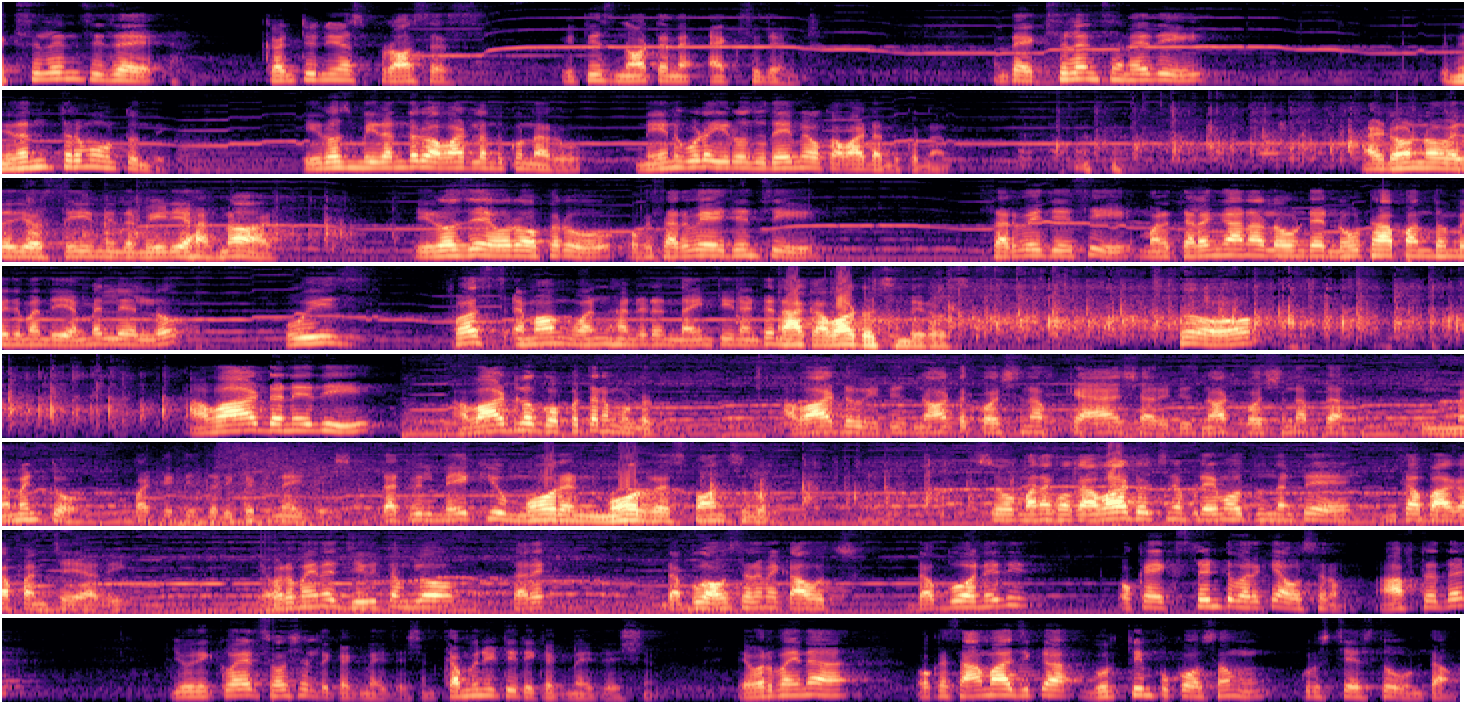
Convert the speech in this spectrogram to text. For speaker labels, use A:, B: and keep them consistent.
A: Excellence is a continuous process it is not an accident అంటే excellence అనేది నిరంతరము ఉంటుంది. ఈరోజు మీరందరూ అవార్డులు అందుకున్నారు. నేను కూడా ఈరోజు ఉదయమే ఒక అవార్డు అందుకున్నాను. I don't know whether your seen in the media or not ఈరోజే ఎవరో ఒకరు ఒక సర్వే ఏజెన్సీ సర్వే చేసి మన తెలంగాణలో ఉండే నూట పంతొమ్మిది మంది ఎమ్మెల్యేల్లో who is first among one hundred and nineteen అంటే నాకు అవార్డు వచ్చింది ఈరోజు సో అవార్డు అనేది అవార్డులో గొప్పతనం ఉండదు. Award it is not a question of cash or it is not question of the memento but it is the recognition that will make you more and more responsible so మనకు ఒక award వచ్చినప్పుడు ఏమవుతుందంటే ఇంకా బాగా పనిచేయాలి. ఎవరమైనా జీవితంలో సరే డబ్బు అవసరమే కావచ్చు. డబ్బు అనేది ఒక ఎక్స్టెంట్ వరకే అవసరం. After that you require social recognition community recognition ఎవరిమైనా ఒక సామాజిక గుర్తింపు కోసం కృషి చేస్తూ ఉంటాం.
